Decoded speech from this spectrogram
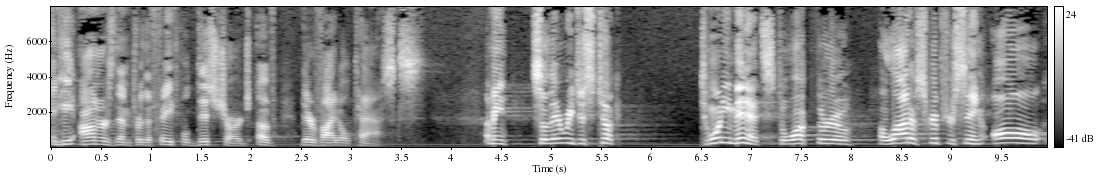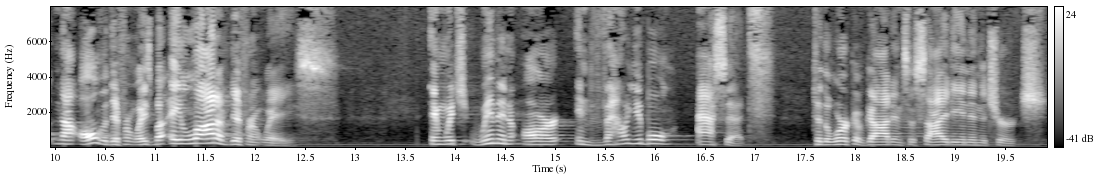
and He honors them for the faithful discharge of their vital tasks. I mean, so there we just took 20 minutes to walk through a lot of scripture seeing all, not all the different ways, but a lot of different ways in which women are invaluable assets to the work of God in society and in the church.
